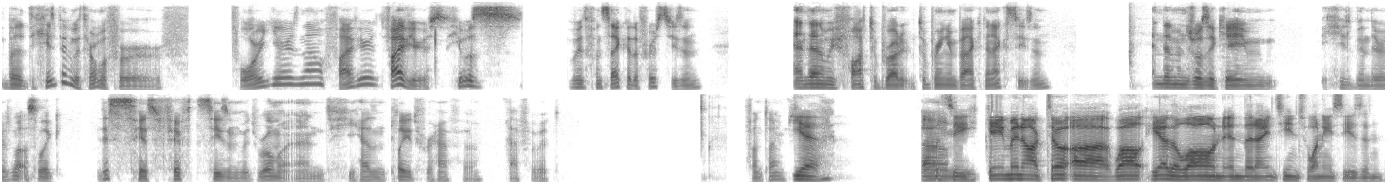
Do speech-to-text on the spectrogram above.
But he's been with Roma for four years now. Five years. Five years. He was with Fonseca the first season, and then we fought to brought to bring him back the next season, and then when Jose came, he's been there as well. So like this is his fifth season with Roma, and he hasn't played for half uh, half of it. Fun times. Yeah. Um, Let's see. He came in October. Uh, well, he had a loan in the 1920 season,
